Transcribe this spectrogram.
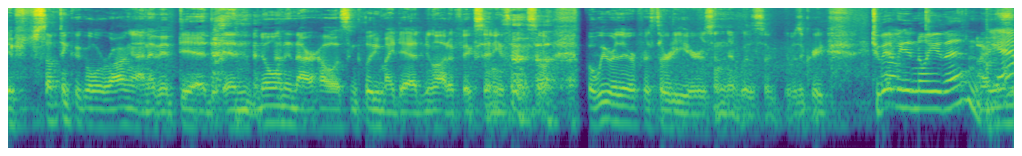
if something could go wrong on it, it did. And no one in our house, including my dad, knew how to fix anything. So, but we were there for 30 years, and it was a, it was a great. Too bad we didn't know you then. I was, Yeah,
